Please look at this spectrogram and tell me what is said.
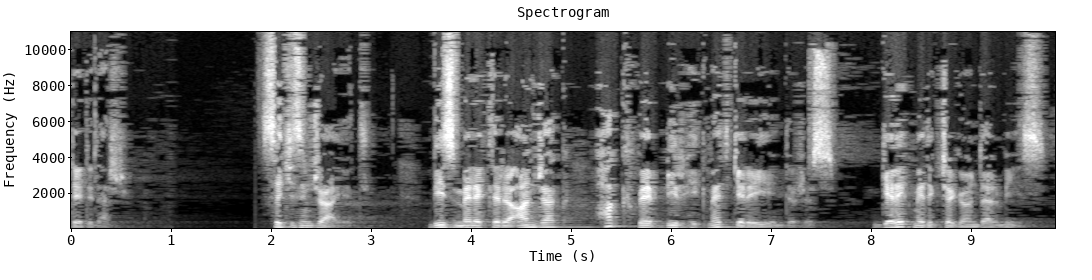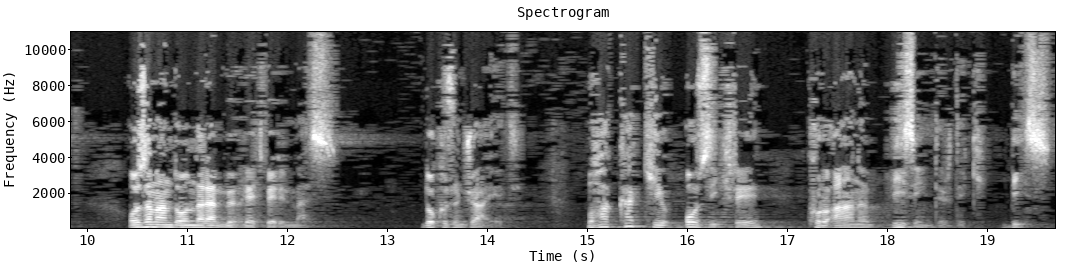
dediler. 8. ayet. Biz melekleri ancak hak ve bir hikmet gereği indiririz. Gerekmedikçe göndermeyiz. O zaman da onlara mühlet verilmez. 9. ayet. Muhakkak ki o zikri, Kur'an'ı biz indirdik, biz.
